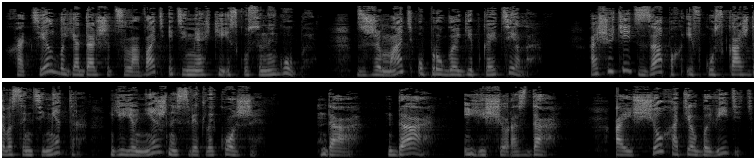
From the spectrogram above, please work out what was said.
Хотел бы я дальше целовать эти мягкие искусанные губы, сжимать упругое гибкое тело, ощутить запах и вкус каждого сантиметра ее нежной светлой кожи. Да, да и еще раз да. А еще хотел бы видеть,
